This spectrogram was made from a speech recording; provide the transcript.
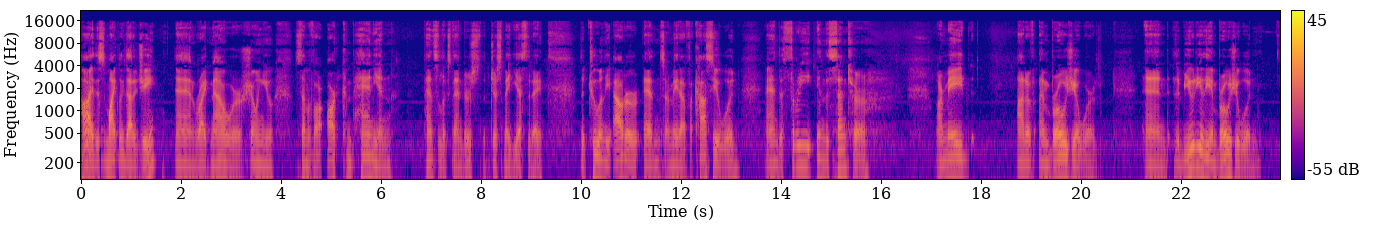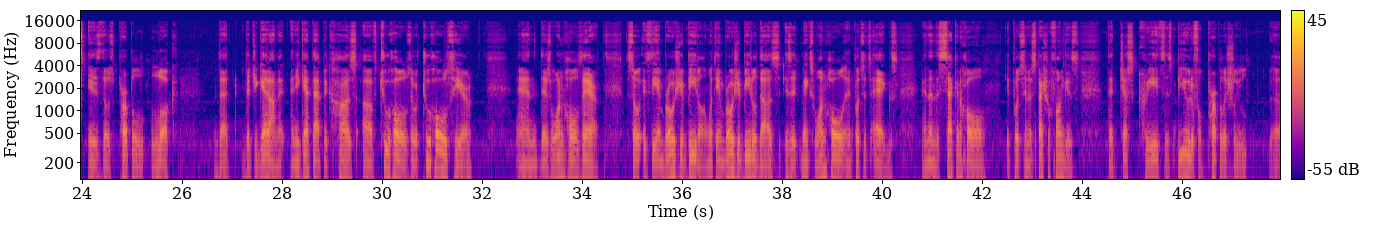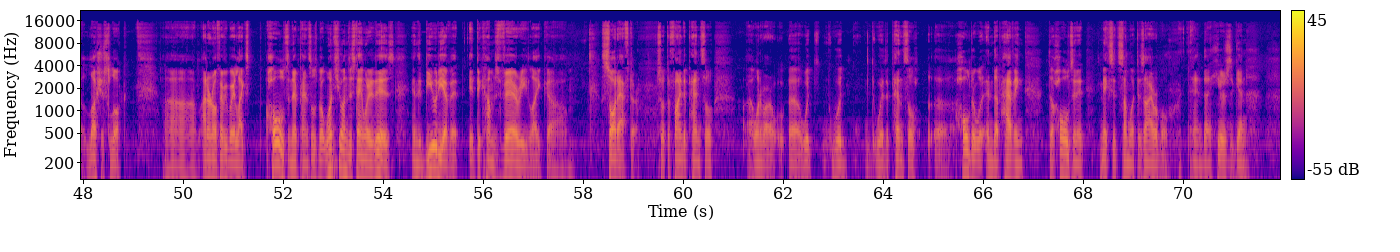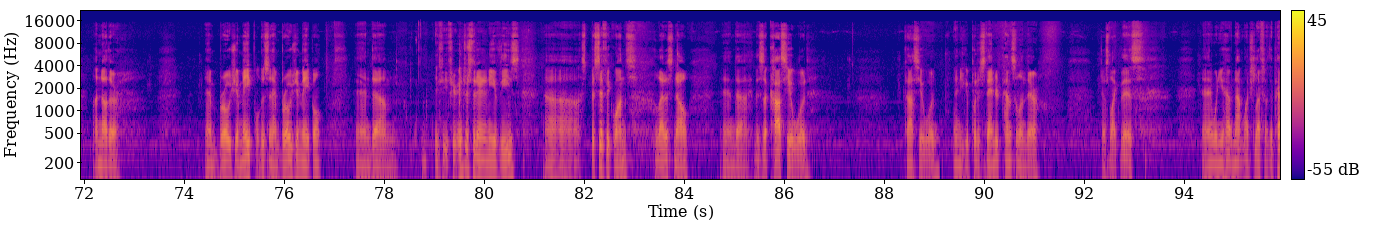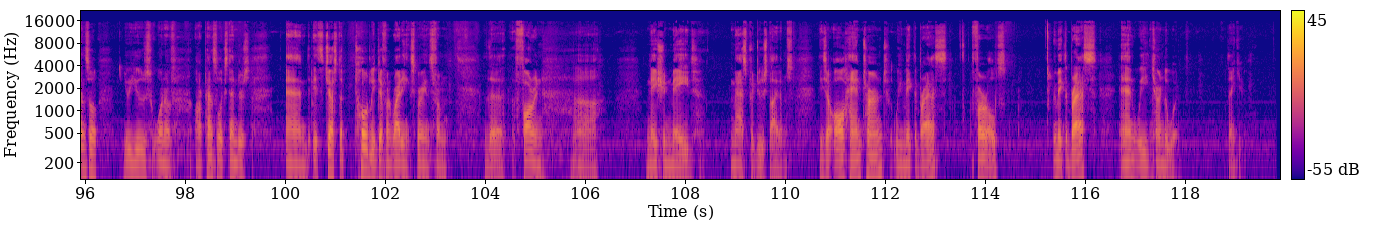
Hi, this is Mike G, and right now we're showing you some of our Art Companion pencil extenders that just made yesterday. The two on the outer ends are made out of acacia wood, and the three in the center are made out of ambrosia wood. And the beauty of the ambrosia wood is those purple look that that you get on it, and you get that because of two holes. There were two holes here, and there's one hole there. So it's the ambrosia beetle, and what the ambrosia beetle does is it makes one hole and it puts its eggs, and then the second hole it puts in a special fungus that just creates this beautiful purplishly uh, luscious look. Uh, I don't know if everybody likes holes in their pencils, but once you understand what it is and the beauty of it, it becomes very like um, sought after. So to find a pencil, uh, one of our uh, would where the pencil uh, holder would end up having the holes in it makes it somewhat desirable. And uh, here's again another ambrosia maple. This is ambrosia maple, and um, if if you're interested in any of these uh, specific ones, let us know. And uh, this is acacia wood. Acacia wood. And you can put a standard pencil in there, just like this. And when you have not much left of the pencil, you use one of our pencil extenders. And it's just a totally different writing experience from the foreign uh, nation made mass produced items. These are all hand turned. We make the brass ferrules, we make the brass, and we turn the wood. Thank you.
